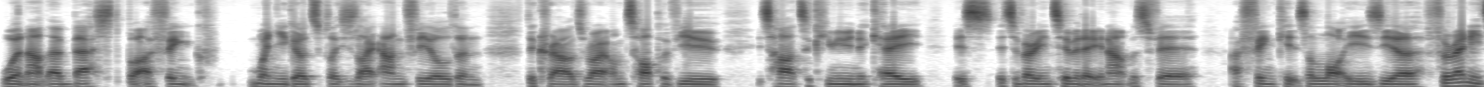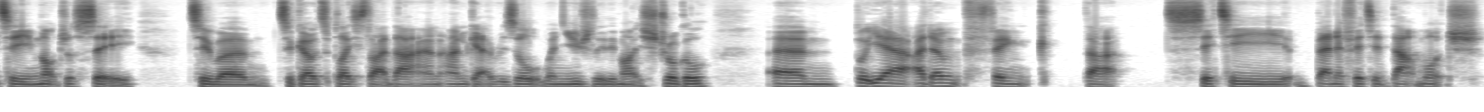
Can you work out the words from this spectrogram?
weren't at their best, but I think when you go to places like Anfield and the crowd's right on top of you, it's hard to communicate. It's it's a very intimidating atmosphere. I think it's a lot easier for any team, not just City, to um, to go to places like that and, and get a result when usually they might struggle. Um, but yeah, I don't think that City benefited that much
